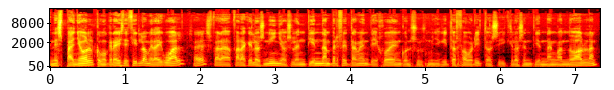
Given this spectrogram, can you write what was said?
en español, como queráis decirlo, me da igual, ¿sabes? Para, para que los niños lo entiendan perfectamente y jueguen con sus muñequitos favoritos y que los entiendan cuando hablan.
